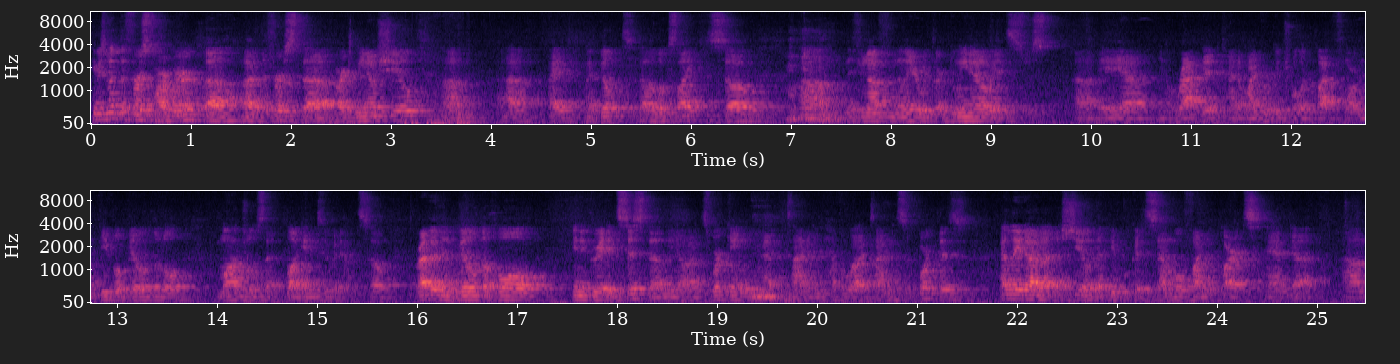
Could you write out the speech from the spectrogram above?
Here's what the first hardware, uh, uh the first uh, Arduino shield um, uh, I, I, built looks like. So um, if you're not familiar with Arduino, it's just a you know, rapid kind of microcontroller platform. People build little modules that plug into it. So rather than build the whole integrated system, you know, I was working at the time, I didn't have a lot of time to support this. I laid out a, a shield that people could assemble, find the parts, and uh, um,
